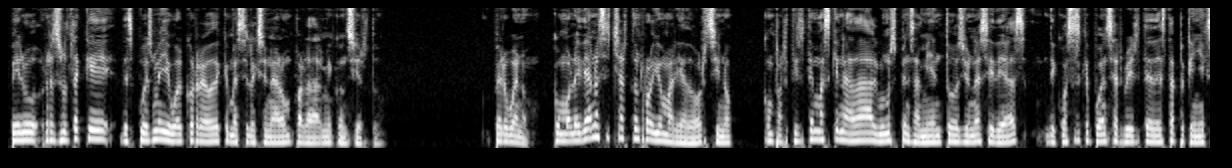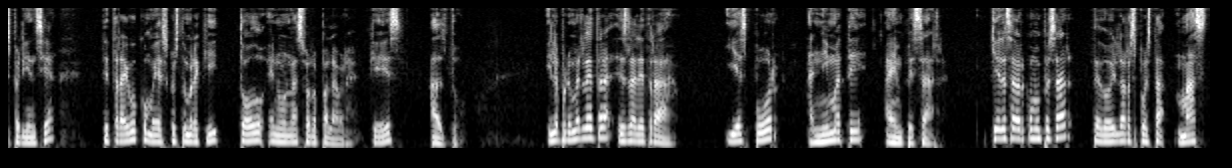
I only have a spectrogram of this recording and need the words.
pero resulta que después me llegó el correo de que me seleccionaron para dar mi concierto. Pero bueno, como la idea no es echarte un rollo mareador, sino compartirte más que nada algunos pensamientos y unas ideas de cosas que pueden servirte de esta pequeña experiencia, te traigo, como ya es costumbre aquí, todo en una sola palabra, que es alto. Y la primera letra es la letra A, y es por anímate a empezar. ¿Quieres saber cómo empezar? Te doy la respuesta más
